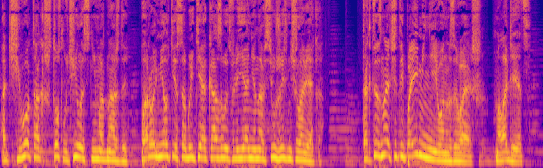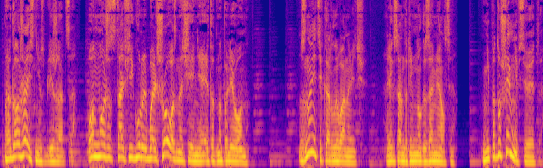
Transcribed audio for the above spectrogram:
От чего так, что случилось с ним однажды? Порой мелкие события оказывают влияние на всю жизнь человека». «Так ты, значит, и по имени его называешь? Молодец. Продолжай с ним сближаться. Он может стать фигурой большого значения, этот Наполеон». «Знаете, Карл Иванович...» Александр немного замялся. «Не по душе мне все это.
